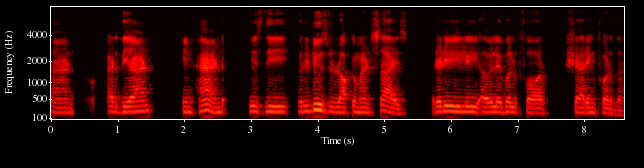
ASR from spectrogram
and at the end in hand is the reduced document size readily available for sharing further.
